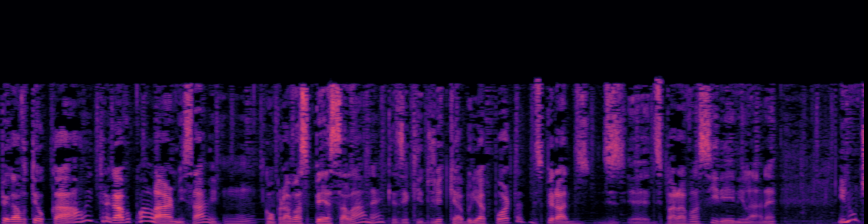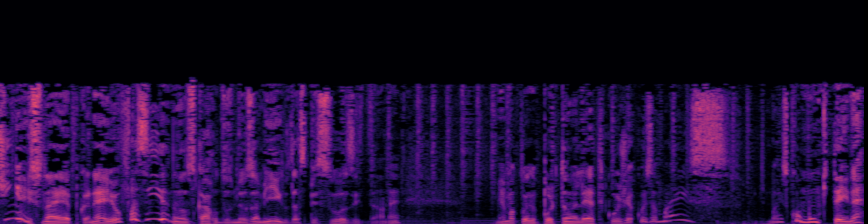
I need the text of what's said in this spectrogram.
pegava o teu carro e entregava com alarme, sabe? Hum. Comprava as peças lá, né? Quer dizer, que do jeito que abria a porta, disparava, dis, dis, é, disparava uma sirene lá, né? E não tinha isso na época, né? Eu fazia nos carros dos meus amigos, das pessoas e tal, né? Mesma coisa, portão elétrico hoje é a coisa mais, mais comum que tem, né?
